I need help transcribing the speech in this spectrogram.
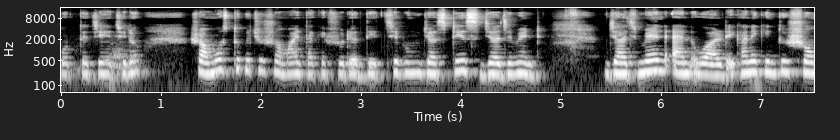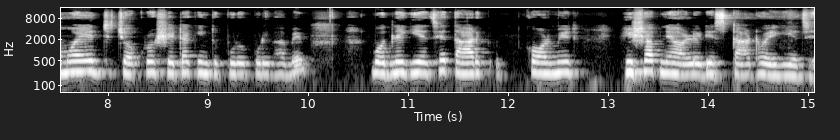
করতে চেয়েছিল, সমস্ত কিছু সময় তাকে ফেরত দিচ্ছে এবং justice judgement judgement and world এখানে কিন্তু সময়ের যে চক্র, সেটা কিন্তু পুরোপুরিভাবে বদলে গিয়েছে। তার কর্মের হিসাব নেওয়া অলরেডি স্টার্ট হয়ে গিয়েছে।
